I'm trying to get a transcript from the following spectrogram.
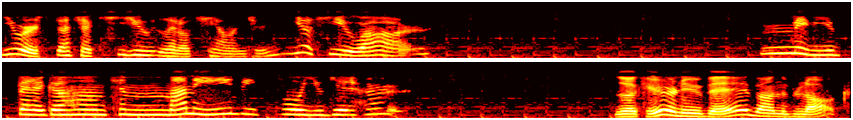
You are such a cute little challenger. Yes you are. Maybe you'd better go home to mommy before you get hurt. Look here, new babe on the block.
